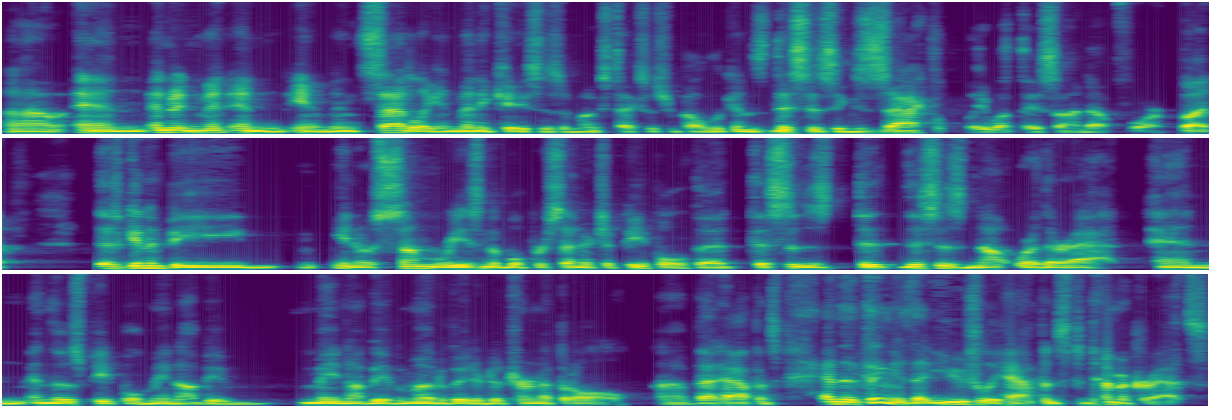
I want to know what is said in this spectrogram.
Uh, and and and, and, you and sadly, in many cases amongst Texas Republicans, this is exactly what they signed up for. But there's going to be you know some reasonable percentage of people that this is this is not where they're at, and and those people may not be may not be motivated to turn up at all. Uh, that happens, and the thing is that usually happens to Democrats,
